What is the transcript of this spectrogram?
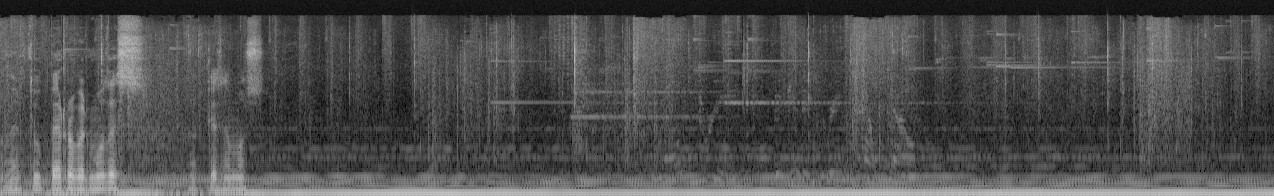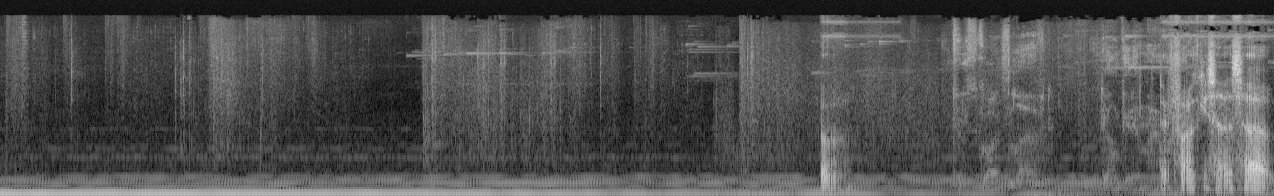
A ver, tú, perro Bermúdez. A ver qué hacemos. Oh, Two squads left. Don't get in my the fuck is us up?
